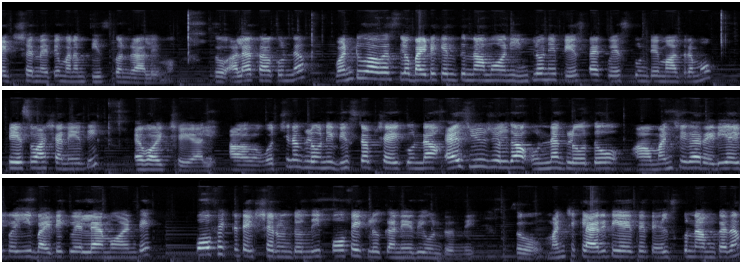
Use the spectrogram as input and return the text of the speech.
టెక్స్చర్ అయితే మనం తీసుకొని రాలేము. సో అలా కాకుండా వన్ టూ అవర్స్లో బయటకు వెళ్తున్నాము అని ఇంట్లోనే ఫేస్ ప్యాక్ వేసుకుంటే మాత్రము ఫేస్ వాష్ అనేది అవాయిడ్ చేయాలి. వచ్చిన గ్లోని డిస్టర్బ్ చేయకుండా యాజ్ యూజువల్గా ఉన్న గ్లోతో మంచిగా రెడీ అయిపోయి బయటకు వెళ్ళాము అంటే పర్ఫెక్ట్ టెక్స్చర్ ఉంటుంది పర్ఫెక్ట్ లుక్ అనేది ఉంటుంది. సో మంచి క్లారిటీ అయితే తెలుసుకున్నాం కదా.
